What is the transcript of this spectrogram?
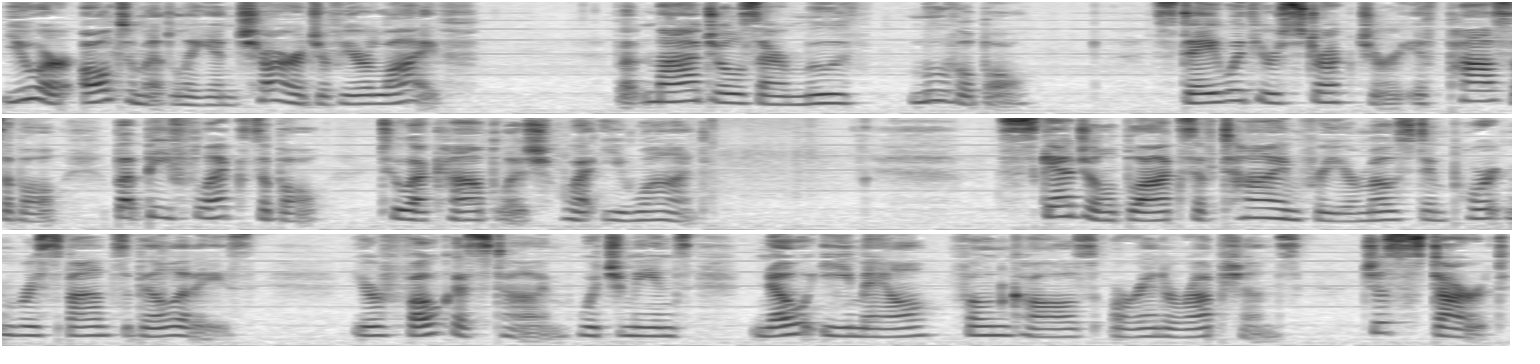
You are ultimately in charge of your life but modules are move, movable. Stay with your structure if possible, but be flexible to accomplish what you want. Schedule blocks of time for your most important responsibilities. Your focus time, which means no email, phone calls, or interruptions. Just start,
